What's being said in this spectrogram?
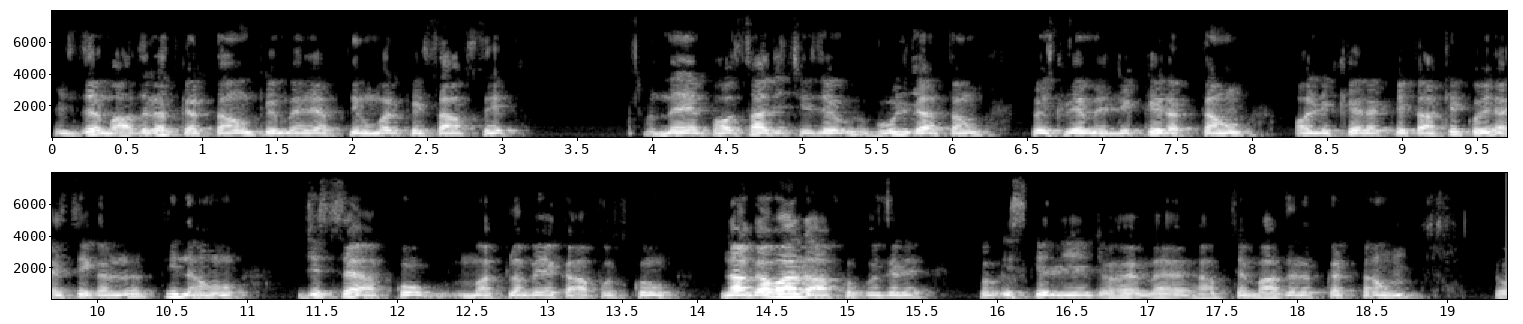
اس سے معذرت کرتا ہوں کہ میں اپنی عمر کے حساب سے میں بہت ساری چیزیں بھول جاتا ہوں، تو اس لیے میں لکھ کے رکھتا ہوں اور لکھ کے رکھ کے تاکہ کوئی ایسی غلطی نہ ہو جس سے آپ کو مطلب ہے کہ آپ اس کو ناگوار آپ کو گزرے۔ تو اس کے لیے جو ہے میں آپ سے معذرت کرتا ہوں۔ تو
